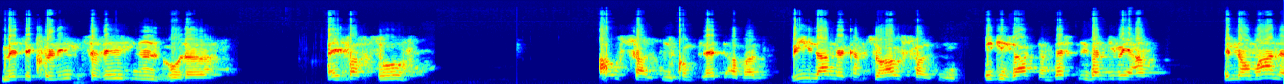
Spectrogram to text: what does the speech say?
mit den Kollegen zu reden oder einfach so ausschalten komplett. Aber wie lange kannst du ausschalten? Wie gesagt, am besten, wenn die mir in normale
